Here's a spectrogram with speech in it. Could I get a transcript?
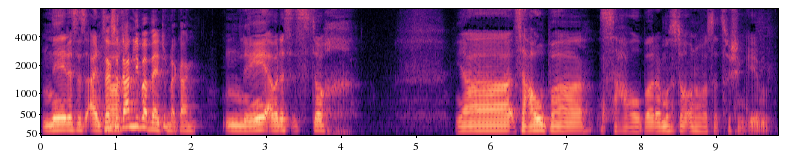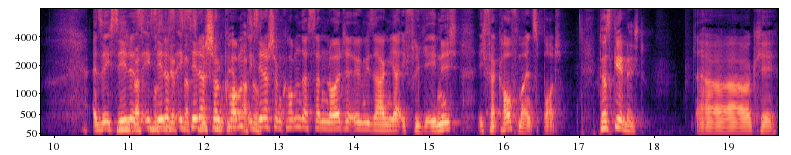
Nee, das ist einfach. Sagst du dann lieber Weltuntergang? Nee, aber das ist doch. Ja, sauber. Sauber. Da muss es doch auch noch was dazwischen geben. Also ich sehe das, ich sehe das, ich sehe das schon kommen, ich sehe das schon kommen, dass dann Leute irgendwie sagen, ja, ich fliege eh nicht, ich verkaufe meinen Spot. Das geht nicht. Ah, okay.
